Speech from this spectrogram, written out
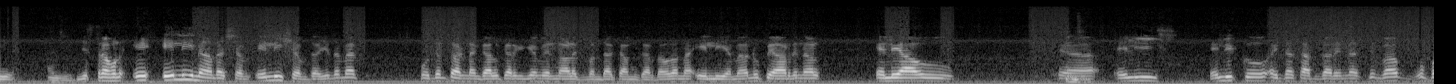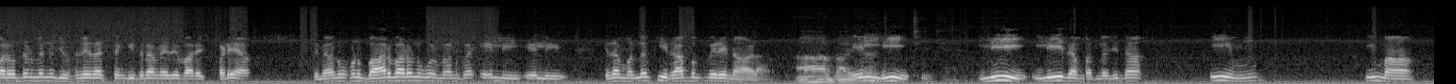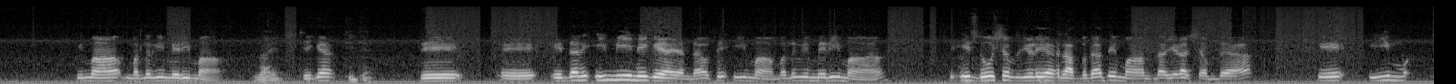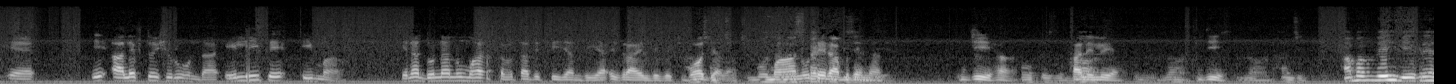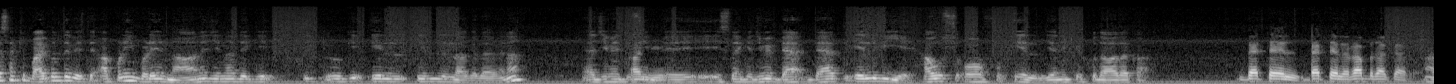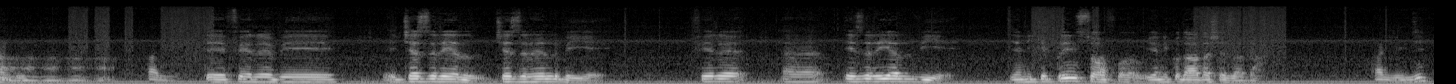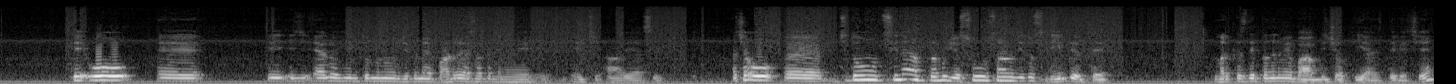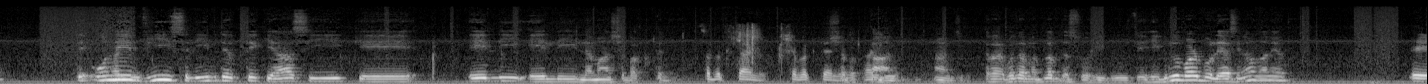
ਹਾਂਜੀ। ਜਿਸ ਤਰ੍ਹਾਂ ਹੁਣ ਇਹ ਏਲੀ ਨਾਂ ਦਾ ਸ਼ਬਦ ਏਲੀ ਸ਼ਬਦ ਹੈ ਜਿਹਦਾ ਮੈਂ ਉਦੋਂ ਤੁਹਾਡੇ ਨਾਲ ਗੱਲ ਕਰਕੇ ਗਿਆ ਮੇਰੇ ਨਾਲ ਇੱਕ ਬੰਦਾ ਕੰਮ ਕਰਦਾ ਉਹਦਾ ਨਾਂ ਏਲੀ ਹੈ ਮੈਂ ਉਹਨੂੰ ਪਿਆਰ ਦੇ ਨਾਲ ਏਲਿਆਉ ਅਹ, ਏਲੀ ਏਲੀਕੋ ਇਦਾਂ ਸੱਦਦਾ ਰਹਿੰਦਾ ਸੀ। ਪਰ ਉਦੋਂ ਮੈਨੂੰ ਜਿਸਲੇ ਦਾ ਚੰਗੀ ਤਰ੍ਹਾਂ ਮੈਂ ਇਹਦੇ ਬਾਰੇ ਚ ਪੜਿਆ ਤੇ ਮੈਂ ਉਹਨੂੰ ਹੁਣ ਬਾਰ-ਬਾਰ ਉਹਨੂੰ ਮੈਂ ਉਹਨੂੰ ਕਹਾਂ ਏਲੀ ਏਲੀ ਇਹਦਾ ਮਤਲਬ ਕਿ ਰੱਬ ਮੇਰੇ ਨਾਲ ਆ। ਹਾਂ। ਠੀਕ ਹੈ। ਲੀ ਲੀ ਦਾ ਮਤਲਬ ਜਿੱਦਾਂ ਈਮ ਇਮਾ ਇਮਾ ਮਤਲਬ ਕਿ ਮੇਰੀ ਮਾਂ। ਰਾਈਟ ਠੀਕ ਹੈ? ਠੀਕ ਹੈ। ਤੇ ਇਦਾਂ ਇਮੀ ਨਹੀਂ ਕਿਹਾ ਜਾਂਦਾ ਉੱਥੇ ਈਮਾ ਮਤਲਬ ਵੀ ਮੇਰੀ ਮਾਂ। ਤੇ ਇਹ ਦੋ ਸ਼ਬਦ ਜਿਹੜੇ ਆ ਰੱਬ ਦਾ ਤੇ ਮਾਂ ਦਾ ਜਿਹੜਾ ਸ਼ਬਦ ਆ ਇਹ ਇਹ ਇਹ ਅਲਿਫ ਤੋਂ ਸ਼ੁਰੂ ਹੁੰਦਾ ਏਲੀ ਤੇ ਈਮਾ। ਇਹਨਾਂ ਦੋਨਾਂ ਨੂੰ ਮਹੱਤਵਤਾ ਦਿੱਤੀ ਜਾਂਦੀ ਆ ਇਜ਼ਰਾਈਲ ਦੇ ਵਿੱਚ ਬਹੁਤ ਜ਼ਿਆਦਾ। ਮਾਂ ਨੂੰ ਤੇ ਰੱਬ ਦੇ ਨਾਲ। ਜੀ ਹਾਂ। Oh. Hallelujah. Lord, ਜੀ Lord, ਹਾਂਜੀ। ਆਪ ਆਪਾਂ ਵੀ ਵੇਖ ਰਹੇ ਸਾਂ ਕਿ ਬਾਈਬਲ ਦੇ ਵਿੱਚ ਆਪਣੇ ਹੀ ਬੜੇ ਨਾਂ ਨੇ ਜਿਨ੍ਹਾਂ ਦੇ ਅੱਗੇ ਇਲ ਲੱਗਦਾ ਹੈ ਨਾ। ਇਹ ਜਿਵੇਂ ਤੁਸੀਂ ਹਾਂਜੀ। ਇਹ- ਇਸ ਤਰ੍ਹਾਂ ਕਿ ਜਿਵੇਂ ਬੈ- ਬੈਤ ਇਲ ਵੀ ਹੈ ਹਾਊਸ ਆਫ ਇਲ ਯਾਨੀ ਕਿ ਖੁਦਾ ਦਾ ਘਰ ਬੈਤਲ ਬੈਤਲ ਰੱਬ ਦਾ ਘਰ ਹਾਂ ਹਾਂਜੀ ਹਾਂ ਹਾਂ ਹਾਂ ਹਾਂ ਹਾਂਜੀ ਤੇ ਫਿਰ ਵੀ ਜਜ਼ਰੇਲ ਜਜ਼ਰੇਲ ਵੀ ਹੈ ਫਿਰ ਅਹ, ਇਜ਼ਰਾਈਲ ਵੀ ਹੈ ਯਾਨੀ ਕਿ ਪ੍ਰਿੰਸ ਆਫ ਯਾਨੀ ਖੁਦਾ ਦਾ ਸ਼ਹਿਜ਼ਾਦਾ ਹਾਂਜੀ ਜੀ ਤੇ ਉਹ ਅਹ, ਇਹ- ਇਹ ਐਲੋਹੀਮ ਤੋਂ ਮੈਨੂੰ ਜਦੋਂ ਮੈਂ ਪੜ੍ਹ ਰਿਹਾ ਸੀ ਤਾਂ ਮੈਨੂੰ ਇਹ ਇਹ 'ਚ ਆ ਰਿਹਾ ਸੀ ਅੱਛਾ ਉਹ ਜਦੋਂ ਸੀ ਨਾ ਪ੍ਰਭੂ ਯਿਸੂ ਸਨ ਜਦੋਂ ਸਲੀਬ ਦੇ ਉੱਤੇ ਮਰਕਜ਼ ਦੇ 15ਵੇਂ ਬਾਬ ਦੀ ਚੌਥੀ ਆਇਤ ਦੇ ਵਿੱਚ ਤੇ ਉਹਨੇ ਹਾਂਜੀ। ਵੀ ਸਲੀਬ ਦੇ ਉੱਤੇ ਕਿਹਾ ਸੀ ਕਿ ਏਲੀ ਏਲੀ ਲਮਾ ਸ਼ਬਕਤਨੀ। ਸਬਕਤਾਨੀ ਸ਼ਬਕਤਾਨੀ ਹਾਂਜੀ। ਇਹਦਾ ਉਹਦਾ ਮਤਲਬ ਦੱਸੋ ਹੀਬਰੂ ਤੇ ਹੀਬਰੂ ਵਰਡ ਬੋਲਿਆ ਸੀ ਨਾ ਉਹਨਾਂ ਨੇ। ਤੇ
